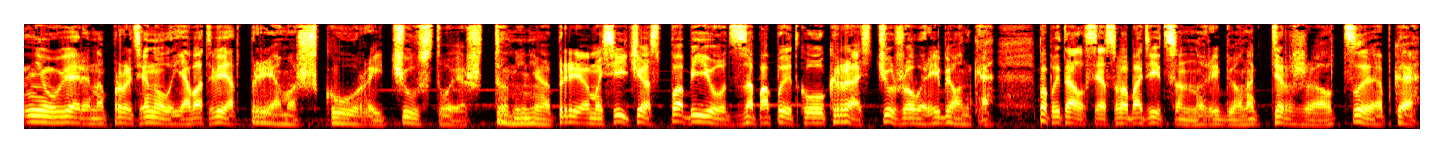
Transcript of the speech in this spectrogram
неуверенно протянул я в ответ прямо шкурой, чувствуя, что меня прямо сейчас побьют за попытку украсть чужого ребенка. Попытался освободиться, но ребенок держал цепко.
